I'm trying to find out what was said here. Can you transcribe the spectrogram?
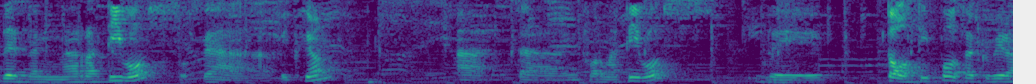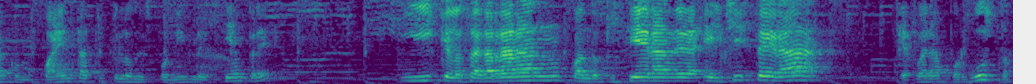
desde narrativos, o sea, ficción, hasta informativos, de todo tipo, o sea, que hubiera como 40 títulos disponibles siempre y que los agarraran cuando quisieran. Era- el chiste era que fuera por gusto.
